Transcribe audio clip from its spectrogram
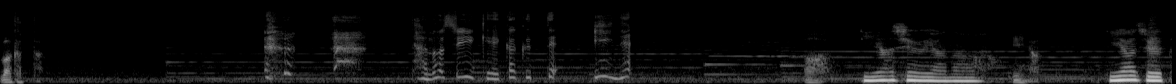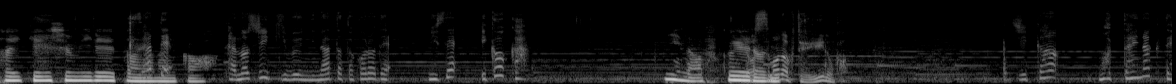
わかった。楽しい計画っていいね。あリア充やな。あいいな。リア充体験シミュレーターやないか。楽しい気分になったところで店行こうか。いいな、服選び。休まなくていいのか。時間もったいなくて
